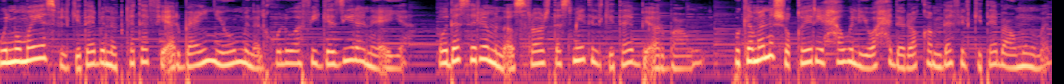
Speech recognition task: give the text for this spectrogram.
والمميز في الكتاب إنه اتكتب في أربعين يوم من الخلوة في جزيرة نائية. وده سر من أسرار تسمية الكتاب بأربعون. وكمان الشقيري حاول يوحد الرقم ده في الكتاب عموما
